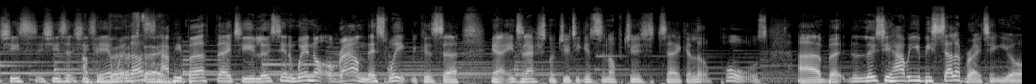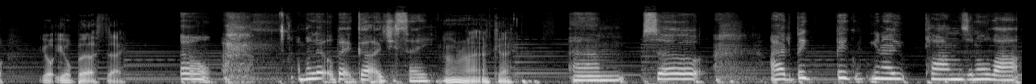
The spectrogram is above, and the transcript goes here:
She's she's she's Happy here with us. Happy birthday to you, Lucy! And we're not around this week because uh, you know international duty gives us an opportunity to take a little pause. Uh, but Lucy, how will you be celebrating your your your birthday? Oh, I'm a little bit gutted, you see. All right, okay. Um, so I had big, big, you know, plans and all that,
